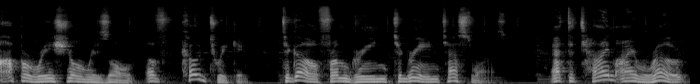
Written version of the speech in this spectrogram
operational result of code tweaking to go from green to green test-wise. At the time I wrote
